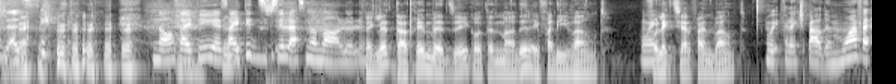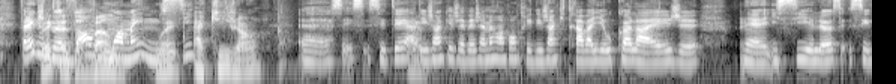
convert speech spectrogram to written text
je le sais. non, ça a, été, ça a été difficile à ce moment-là. là. Fait que là, t'es en train de me dire qu'on t'a demandé d'aller faire des ventes. Oui. Fallait que tu ailles faire une vente. Oui, il fallait que je parle de moi. Fa- fallait que Fallait je que me vende moi-même Ouais. aussi. À qui, genre? Euh, C'était à Ouais. des gens que j'avais jamais rencontrés, des gens qui travaillaient au collège, euh, ici et là. C'est-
